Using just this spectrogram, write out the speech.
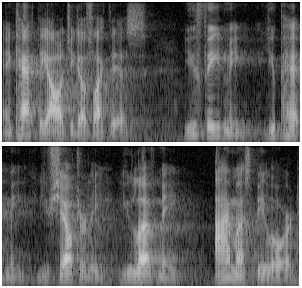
And cat theology goes like this You feed me, you pet me, you shelter me, you love me, I must be Lord.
